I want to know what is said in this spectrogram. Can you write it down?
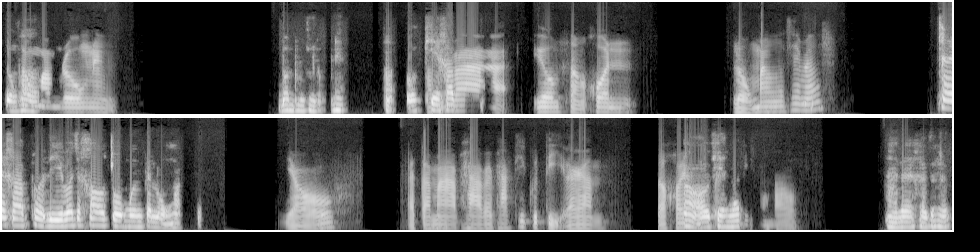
หลวงพ่ต้อองบำรุงหนึ่งบำรุงหลบเนี่ยอ๋อโอเคครับ ว่าโยมสองคน หลงมาใช่ไหมใช่ครับ พอดีว่าจะเข้าตัวเมืองแต่หลงอะ เดี๋ยวอาตมาพาไปพักที่กุฏิแล้วกัน แล้วค่อยอ๋อโอเคครับของเรา อ่าได้ครับได้ครับ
